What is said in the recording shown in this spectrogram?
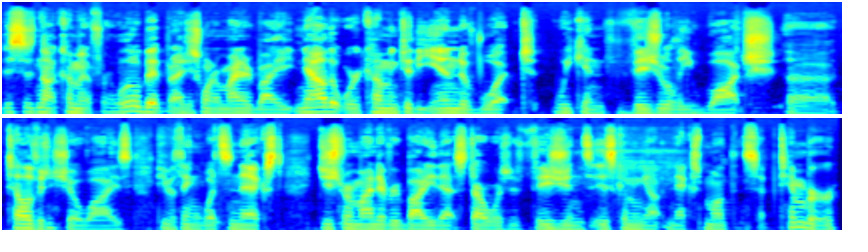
this is not coming up for a little bit, but I just want to remind everybody now that we're coming to the end of what we can visually watch uh, television show wise, people think, what's next? Just remind everybody that Star Wars Visions is coming out next month in September.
